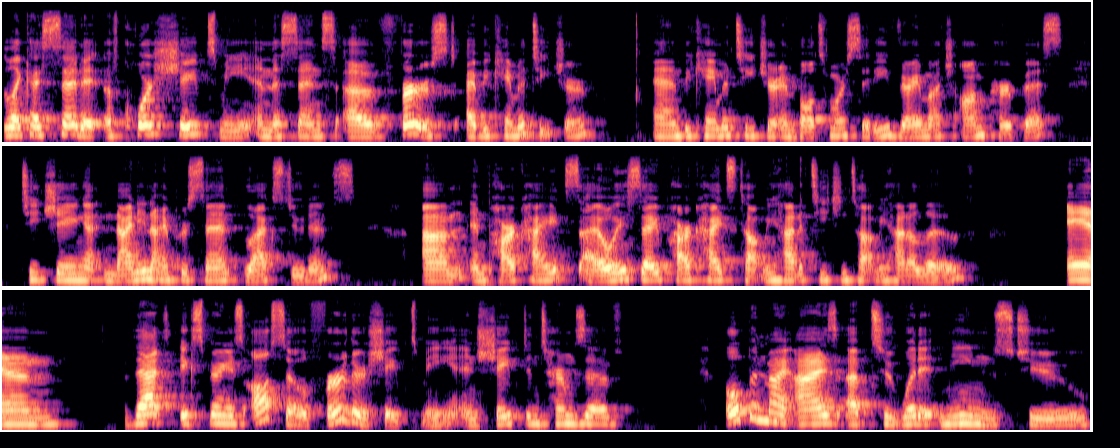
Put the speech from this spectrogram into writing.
like I said, it of course shaped me in the sense of first, I became a teacher and became a teacher in Baltimore City very much on purpose teaching 99% Black students um, in Park Heights. I always say Park Heights taught me how to teach and taught me how to live. And that experience also further shaped me and shaped in terms of opened my eyes up to what it means to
